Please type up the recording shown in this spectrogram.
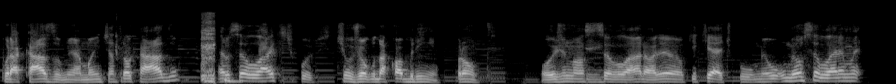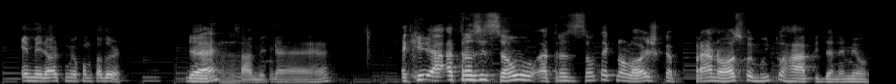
por acaso minha mãe tinha trocado, era um celular que tipo tinha o jogo da cobrinha, pronto. Hoje o nosso Sim. celular, olha o que que é, tipo, o meu, o meu celular é, é melhor que o meu computador, É. Uhum. sabe? É. É que a, a transição, a transição tecnológica pra nós foi muito rápida, né, meu?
